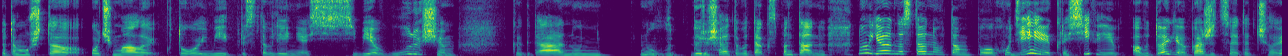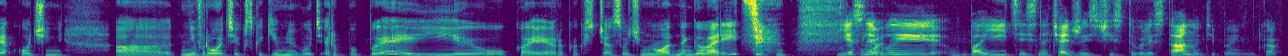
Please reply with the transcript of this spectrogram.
потому что очень мало кто имеет представление о себе в будущем, когда, ну, ну, вот решает вот так спонтанно. Ну, я настану там похудее, красивее, а в итоге окажется этот человек очень э, невротик с каким-нибудь РПП и ОКР, как сейчас очень модно говорить. Если вот. вы боитесь начать жизнь с чистого листа, ну, типа, как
